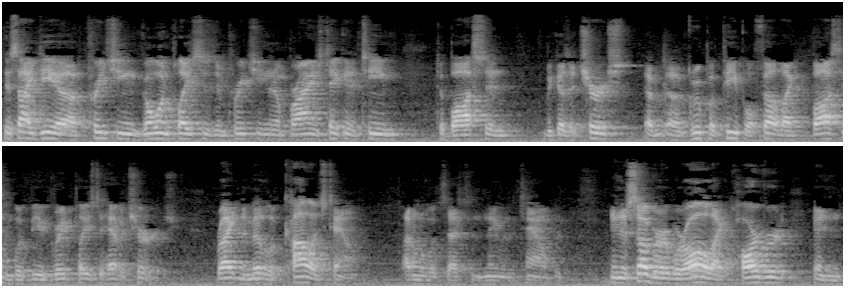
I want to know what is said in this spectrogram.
this idea of preaching, going places and preaching. You know, Brian's taking a team to Boston because a church, a, a group of people felt like Boston would be a great place to have a church, right in the middle of college town. I don't know what's that's the name of the town, but in the suburb, we're all like Harvard and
